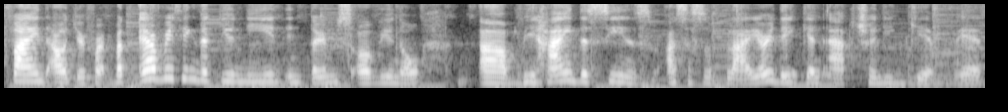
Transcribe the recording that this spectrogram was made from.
find out your form. But everything that you need in terms of, you know, uh, behind the scenes as a supplier, they can actually give it.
